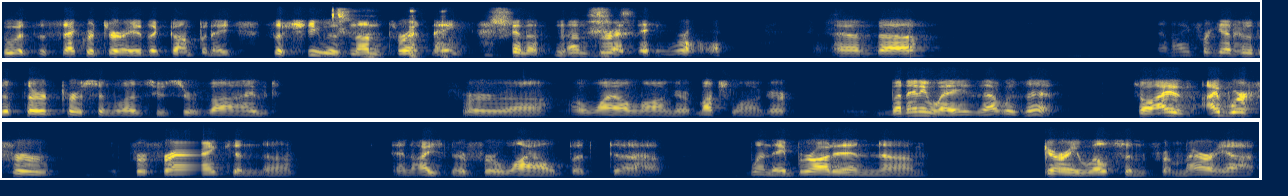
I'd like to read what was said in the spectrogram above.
who was the secretary of the company. So she was non-threatening in a non-threatening role, and uh, and I forget who the third person was who survived for uh, a while longer, much longer. But anyway, that was it. So I've I've worked for for Frank and uh, and Eisner for a while, but uh, when they brought in um, Gary Wilson from Marriott,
